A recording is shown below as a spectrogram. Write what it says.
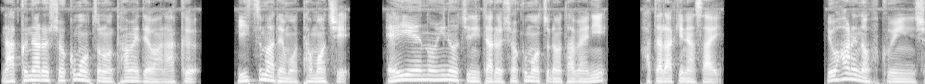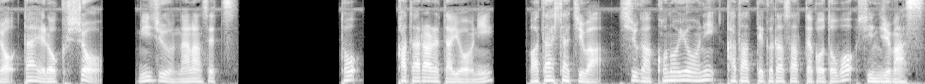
亡くなる食物のためではなく、いつまでも保ち、永遠の命に至る食物のために働きなさい。ヨハネの福音書第6章27節と語られたように、私たちは主がこのように語ってくださったことを信じます。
